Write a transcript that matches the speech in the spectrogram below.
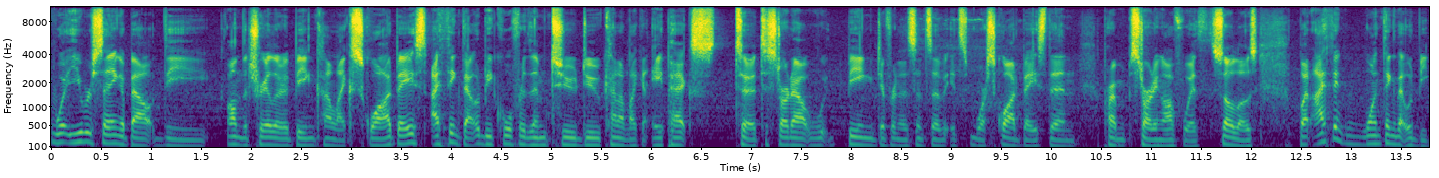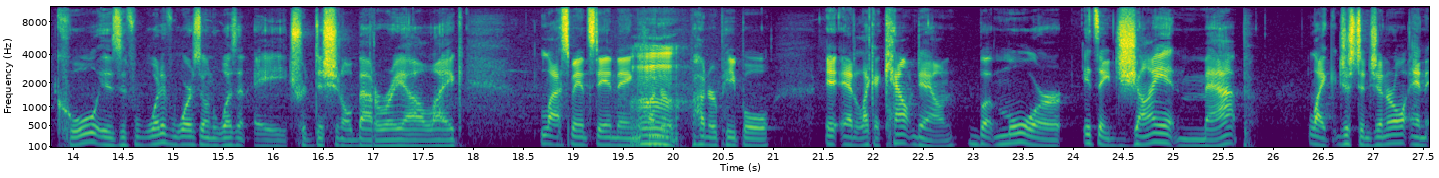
what you were saying about the on the trailer being kind of like squad based. I think that would be cool for them to do kind of like an Apex to to start out w- being different in the sense of it's more squad based than prim- starting off with solos. But I think one thing that would be cool is if what if Warzone wasn't a traditional battle royale like last man standing, mm. 100, 100 people at like a countdown, but more it's a giant map, like just in general, and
